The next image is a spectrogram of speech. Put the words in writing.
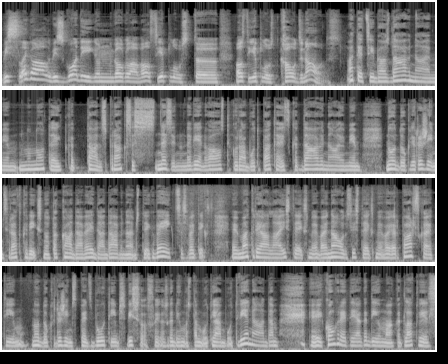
viss legāli, viss godīgi, un gal galā valsts ieplūst, uh, valstī ieplūst kaudzi naudas. Attiecībā uz dāvinājumiem, nu noteikti, ka tādas prakses nezinu neviena valsti, kurā būtu pateicis, ka dāvinājumiem nodokļu režīms ir atkarīgs no tā, kādā veidā dāvinājums tiek veikts, vai tiek materiālā izteiksmē, vai naudas izteiksmē, vai ar pārskaitījumu. Nodokļu režīms pēc būtības visos šajos gadījumos tam būtu jābūt vienādam. E, konkrētajā gadījumā, kad Latvijas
